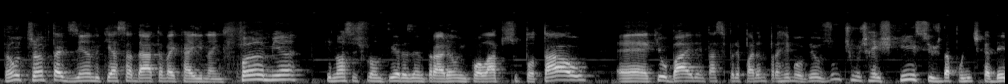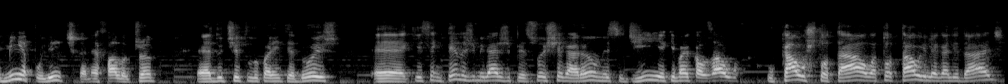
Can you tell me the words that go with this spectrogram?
Então o Trump está dizendo que essa data vai cair na infâmia, que nossas fronteiras entrarão em colapso total, é, que o Biden está se preparando para remover os últimos resquícios da política de minha política, né, fala o Trump, é, do título 42, é, que centenas de milhares de pessoas chegarão nesse dia, que vai causar o, o caos total, a total ilegalidade.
